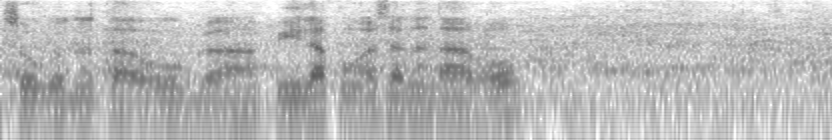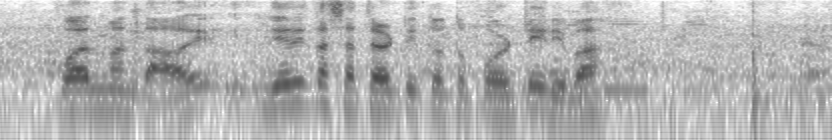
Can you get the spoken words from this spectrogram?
sugod na taog uh, ah, pila kung asa na naro. Kuan man tao eh, dirita sa 32 to 40 di ba? Yan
